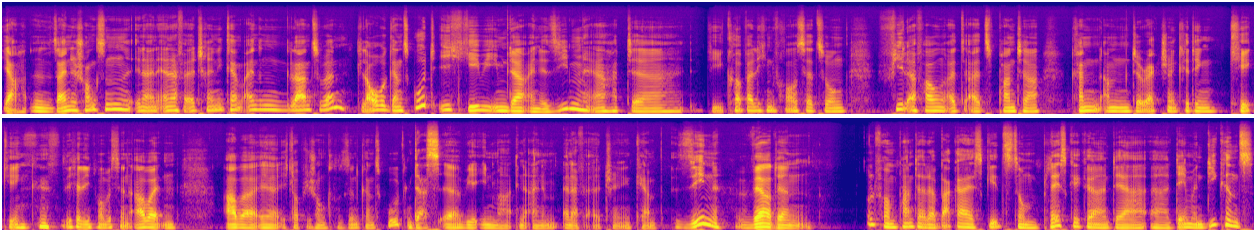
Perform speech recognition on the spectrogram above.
ja, seine Chancen in ein NFL-Trainingcamp eingeladen zu werden, glaube ganz gut. Ich gebe ihm da eine 7. Er hat äh, die körperlichen Voraussetzungen, viel Erfahrung als, als Panther, kann am Directional Kicking, Kicking sicherlich noch ein bisschen arbeiten, aber äh, ich glaube, die Chancen sind ganz gut, dass äh, wir ihn mal in einem NFL-Training-Camp sehen werden. Und vom Panther der Buckeyes geht es zum Placekicker der äh, Damon Deacons.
